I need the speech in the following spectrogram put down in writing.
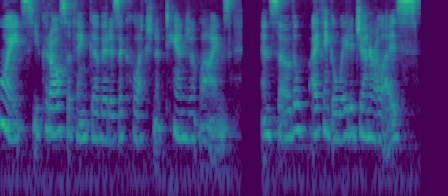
points. You could also think of it as a collection of tangent lines. And so, the, I think a way to generalize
